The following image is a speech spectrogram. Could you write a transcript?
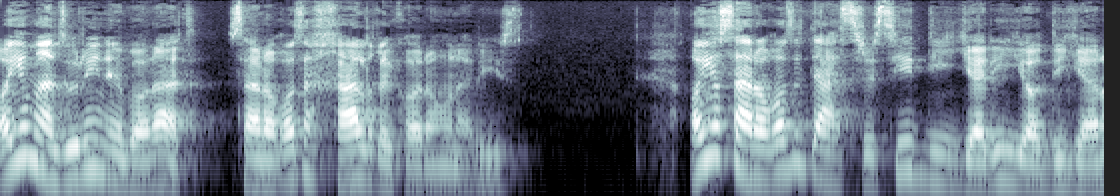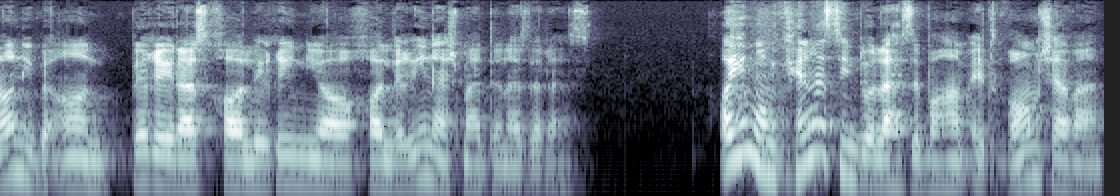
آیا منظور این عبارت سرآغاز خلق کار هنری است؟ آیا سرآغاز دسترسی دیگری یا دیگرانی به آن به غیر از خالقین یا خالقینش مد نظر است؟ آیا ممکن است این دو لحظه با هم ادغام شوند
